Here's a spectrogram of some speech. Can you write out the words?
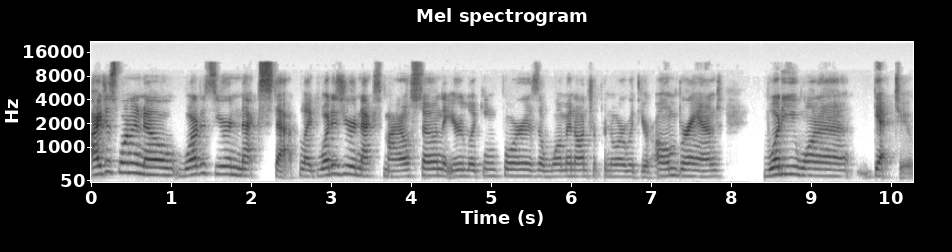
I just want to know what is your next step? Like, what is your next milestone that you're looking for as a woman entrepreneur with your own brand? What do you want to get to?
